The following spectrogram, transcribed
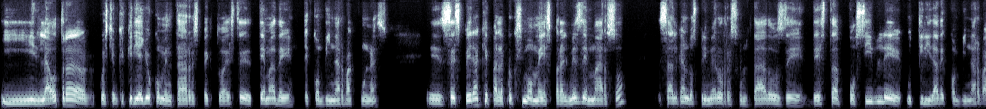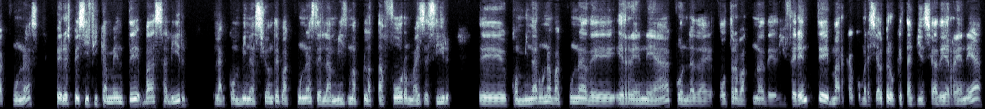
Y la otra cuestión que quería yo comentar respecto a este tema de, combinar vacunas eh, se espera que para el próximo mes, para el mes de marzo, salgan los primeros resultados de, esta posible utilidad de combinar vacunas, pero específicamente va a salir la combinación de vacunas de la misma plataforma, es decir, eh, combinar una vacuna de RNA con la de otra vacuna de diferente marca comercial, pero que también sea de RNA.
